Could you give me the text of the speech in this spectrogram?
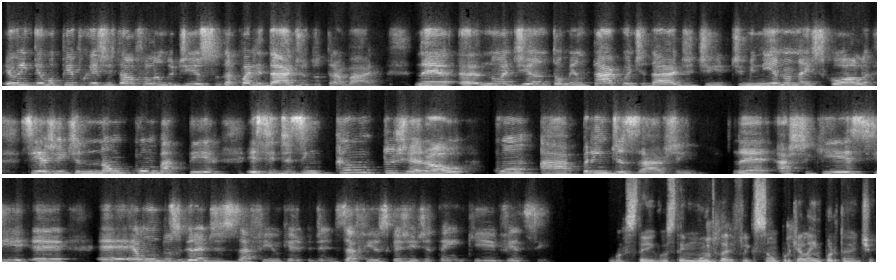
eu interrompi porque a gente estava falando disso, da qualidade do trabalho, né? Ah, não adianta aumentar a quantidade de, de menino na escola se a gente não combater esse desencanto geral com a aprendizagem, né? Acho que esse é, é, é um dos grandes desafios que, desafios que a gente tem que vencer. Gostei, gostei muito da reflexão porque ela é importante.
